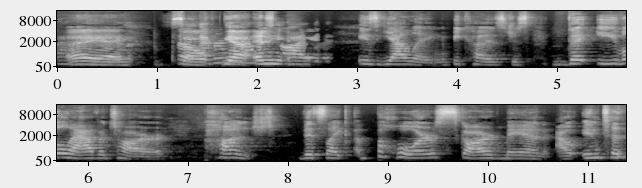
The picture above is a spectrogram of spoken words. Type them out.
Ah, Aye, yeah. So, So, everyone yeah, and he- is yelling because just the evil avatar punched this like poor scarred man out into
